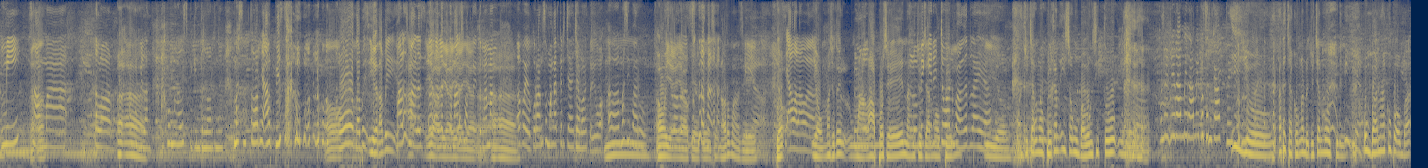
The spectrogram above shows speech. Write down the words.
mie sama telur. Aku Heeh. bilang aku males bikin telurnya. Mas telurnya habis. Aku ngono. Oh, Oh, tapi iya tapi males males. ah, iya, Eh, lebih iya, ke males iya, waktu iya. itu. Memang Ah, ah. apa ya kurang semangat kerja aja waktu itu. Eh, masih baru. Oh iya iya oke oke. Sih normal sih. Iya. Yo masih awal-awal. yo maksudnya malah apa sih nang cucian mobil. cuan banget lah ya. Iya, cucian mobil kan iso ngumbah wong situ. kan ini rame-rame pesen kabeh. Iya, kata jagongan nduk cucian mobil. Umbahan aku kok, Mbak.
